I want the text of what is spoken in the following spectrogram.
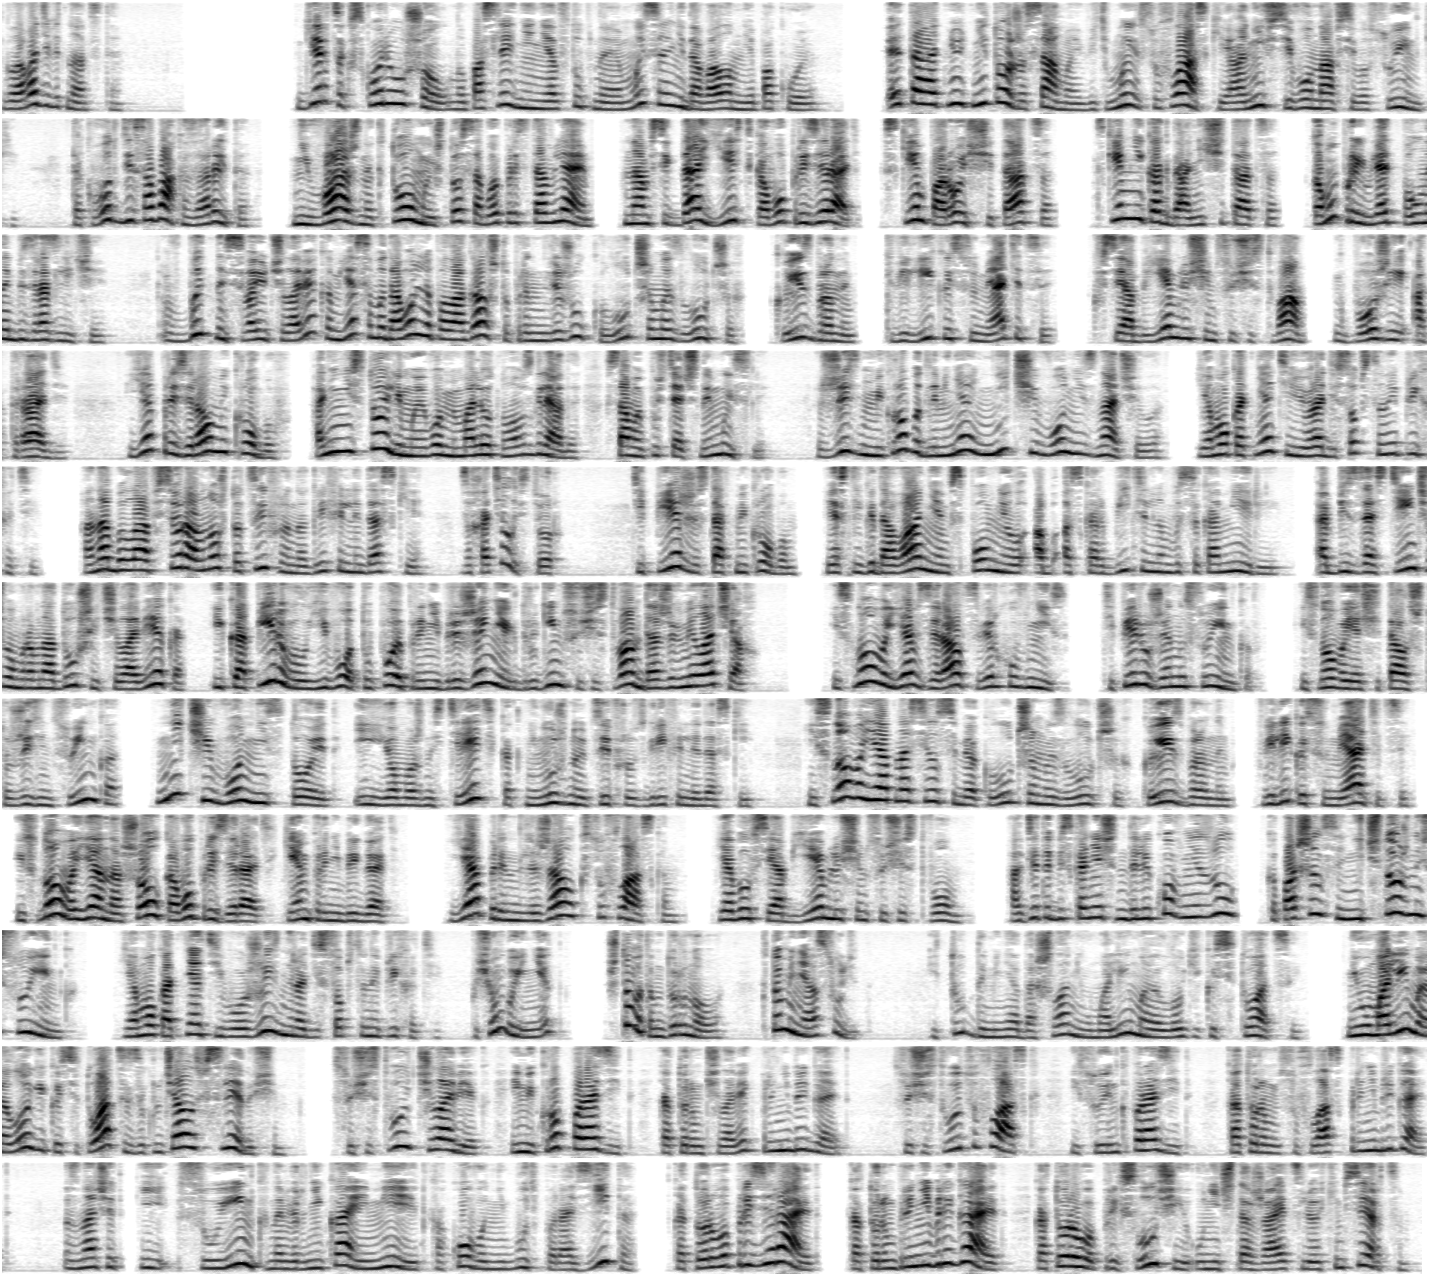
Глава 19. Герцог вскоре ушел, но последняя неотступная мысль не давала мне покоя. Это отнюдь не то же самое, ведь мы суфласки, а они всего-навсего суинки. Так вот где собака зарыта. Неважно, кто мы и что собой представляем, нам всегда есть кого презирать, с кем порой считаться, с кем никогда не считаться, кому проявлять полное безразличие. В бытность свою человеком я самодовольно полагал, что принадлежу к лучшим из лучших, к избранным, к великой сумятице, к всеобъемлющим существам, к Божьей отраде. Я презирал микробов. Они не стоили моего мимолетного взгляда, самой пустячной мысли. Жизнь микроба для меня ничего не значила. Я мог отнять ее ради собственной прихоти. Она была все равно, что цифра на грифельной доске. Захотел и стер. Теперь же, став микробом, я с негодованием вспомнил об оскорбительном высокомерии, о беззастенчивом равнодушии человека и копировал его тупое пренебрежение к другим существам даже в мелочах. И снова я взирал сверху вниз, теперь уже на суинков. И снова я считал, что жизнь суинка ничего не стоит, и ее можно стереть, как ненужную цифру с грифельной доски. И снова я относил себя к лучшим из лучших, к избранным, к великой сумятице. И снова я нашел, кого презирать, кем пренебрегать. Я принадлежал к суфласкам. Я был всеобъемлющим существом. А где-то бесконечно далеко внизу копошился ничтожный суинг. Я мог отнять его жизнь ради собственной прихоти. Почему бы и нет? Что в этом дурного? Кто меня осудит? И тут до меня дошла неумолимая логика ситуации. Неумолимая логика ситуации заключалась в следующем. Существует человек и микроб-паразит, которым человек пренебрегает. Существует суфласк и суинг-паразит, которым суфласк пренебрегает. Значит, и суинг наверняка имеет какого-нибудь паразита, которого презирает, которым пренебрегает, которого при случае уничтожает с легким сердцем.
